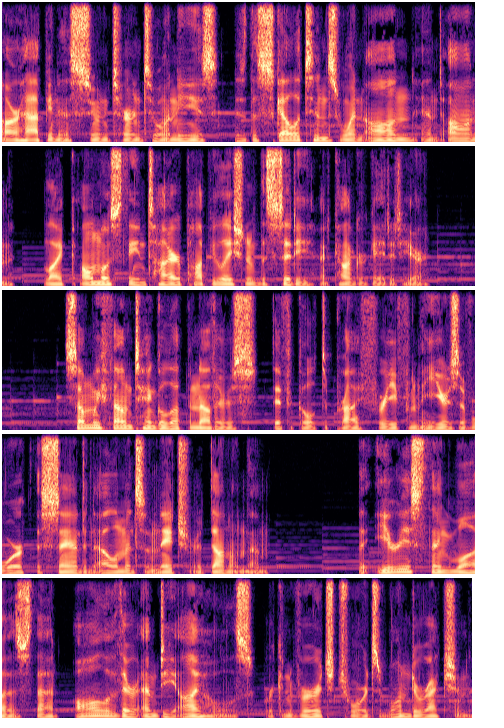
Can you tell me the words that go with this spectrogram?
Our happiness soon turned to unease as the skeletons went on and on, like almost the entire population of the city had congregated here. Some we found tangled up in others, difficult to pry free from the years of work the sand and elements of nature had done on them. The eeriest thing was that all of their empty eye holes were converged towards one direction,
